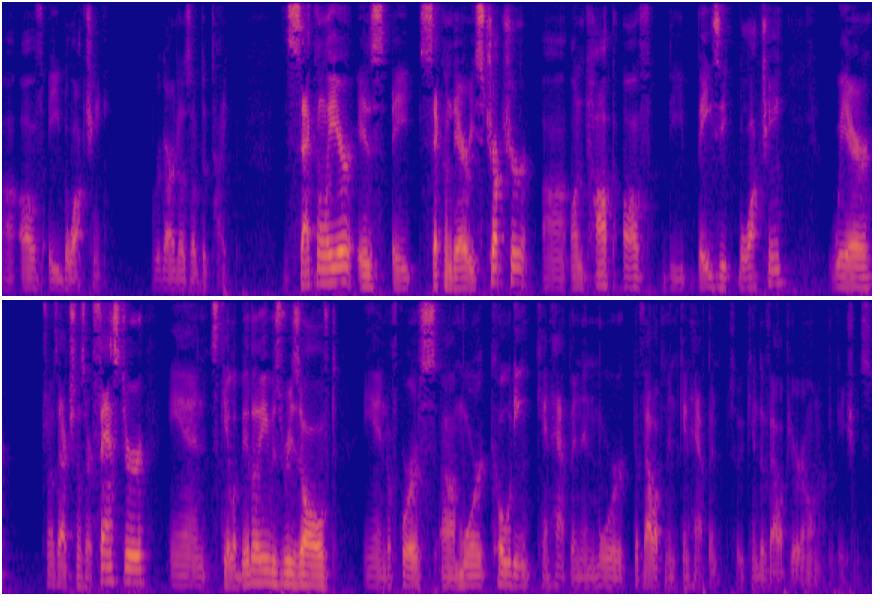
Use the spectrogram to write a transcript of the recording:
uh, of a blockchain, regardless of the type. The second layer is a secondary structure uh, on top of the basic blockchain where transactions are faster and scalability is resolved and of course uh, more coding can happen and more development can happen. So you can develop your own applications.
